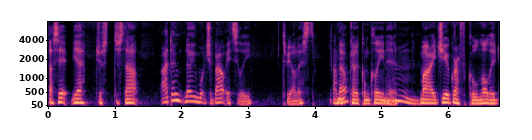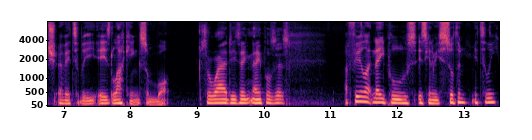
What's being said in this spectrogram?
that's it. Yeah. Just just that. I don't know much about Italy, to be honest. I'm No? going to come clean here. Mm. My geographical knowledge of Italy is lacking somewhat. So where do you think Naples is? I feel like Naples is going to be southern Italy.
